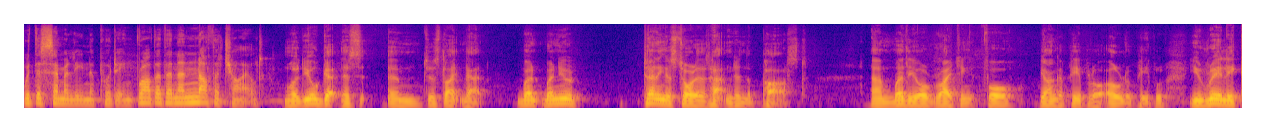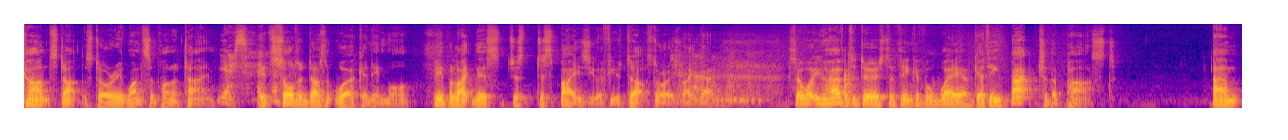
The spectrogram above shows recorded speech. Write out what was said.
with the semolina pudding rather than another child? Well, you'll get this um, just like that. When, when you're telling a story that happened in the past, um, whether you're writing it for younger people or older people, you really can't start the story once upon a time. Yes. it sort of doesn't work anymore. People like this just despise you if you start stories like that. So, what you have to do is to think of a way of getting back to the past. Um,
